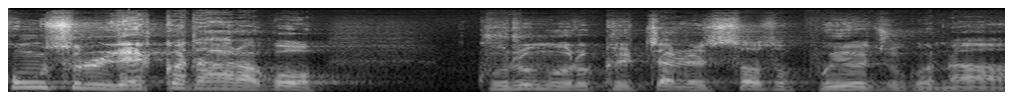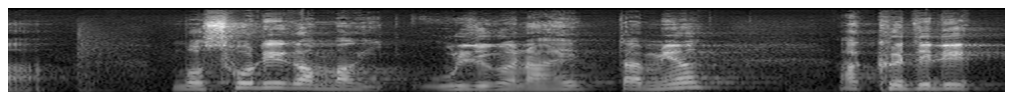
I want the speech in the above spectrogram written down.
홍수를 낼 거다라고 구름으로 글자를 써서 보여주거나 뭐 소리가 막 울리거나 했다면 아 그들이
